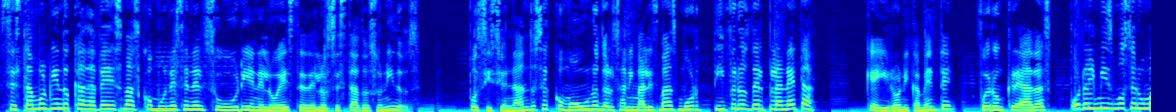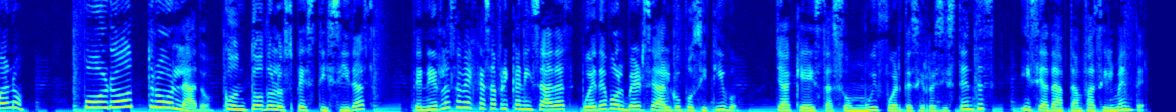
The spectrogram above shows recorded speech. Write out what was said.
se están volviendo cada vez más comunes en el sur y en el oeste de los Estados Unidos, posicionándose como uno de los animales más mortíferos del planeta, que irónicamente fueron creadas por el mismo ser humano. Por otro lado, con todos los pesticidas, tener las abejas africanizadas puede volverse algo positivo, ya que estas son muy fuertes y resistentes y se adaptan fácilmente.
